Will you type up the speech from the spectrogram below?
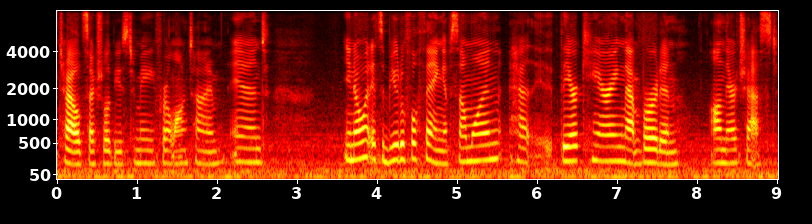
child sexual abuse to me for a long time. And you know what? It's a beautiful thing if someone ha- they're carrying that burden on their chest,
